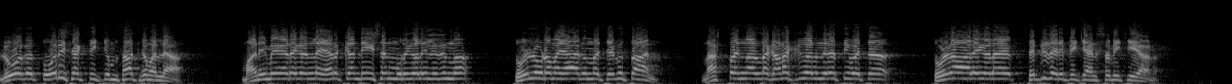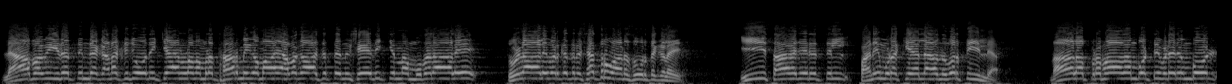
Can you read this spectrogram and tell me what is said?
ലോകത്ത് ഒരു ശക്തിക്കും സാധ്യമല്ല. മണിമേടകളിലെ എയർ കണ്ടീഷൻ മുറികളിൽ മുറികളിലിരുന്ന് തൊഴിലുടമയാകുന്ന ചെകുത്താൻ നഷ്ടങ്ങളുടെ കണക്കുകൾ നിരത്തിവെച്ച് തൊഴിലാളികളെ തെറ്റിദ്ധരിപ്പിക്കാൻ ശ്രമിക്കുകയാണ്. ലാഭവിഹിതത്തിന്റെ കണക്ക് ചോദിക്കാനുള്ള നമ്മുടെ ധാർമ്മികമായ അവകാശത്തെ നിഷേധിക്കുന്ന മുതലാളി തൊഴിലാളി വർഗത്തിന്റെ ശത്രുവാണ് സുഹൃത്തുക്കളെ. ഈ സാഹചര്യത്തിൽ പണിമുടക്കിയല്ല നിവർത്തിയില്ല. നാളെ പ്രഭാതം പൊട്ടിവിടരുമ്പോൾ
